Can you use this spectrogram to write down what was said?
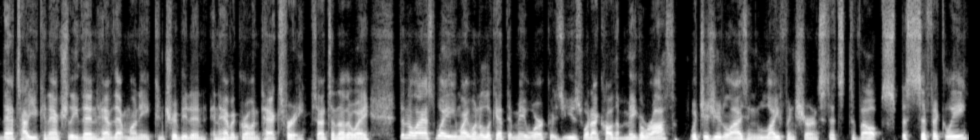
that's how you can actually then have that money contributed and have it growing tax free. So that's another way. Then the last way you might want to look at that may work is use what I call the mega Roth, which is utilizing life insurance that's developed specifically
